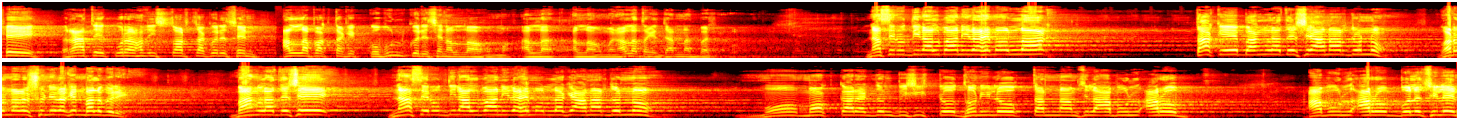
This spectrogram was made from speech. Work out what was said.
খেয়ে রাতে কোরআন হাদিস চর্চা করেছেন। আল্লাহ পাক তাকে কবুল করেছেন আল্লাহ আল্লাহ আল্লাহ আল্লাহ তাকে জান্নাতবাসী করুন। নাসির উদ্দিন আলবানী রাহেমউল্লাহ তাকে বাংলাদেশে আনার জন্য, ঘটনাটা শুনে রাখেন ভালো করে। বাংলাদেশে নাসের উদ্দিন আলবানী রাহেমুল্লাহকে আনার জন্য মক্কার একজন বিশিষ্ট ধনী লোক, তার নাম ছিল আবুল আরব। আবুল আরব বলেছিলেন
